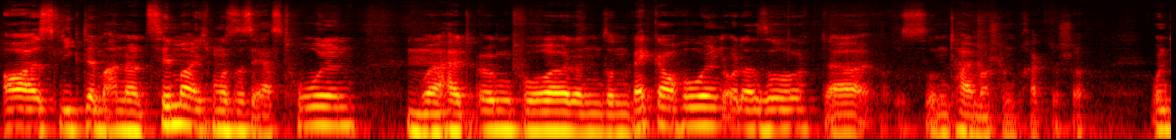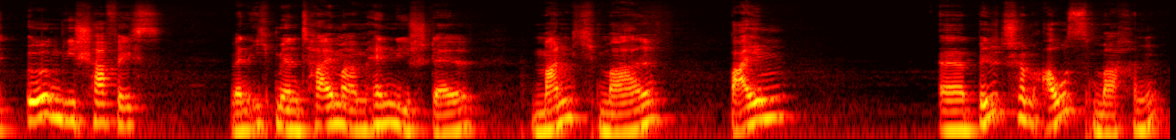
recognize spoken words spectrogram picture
Oh, es liegt im anderen Zimmer, ich muss es erst holen. Mhm. Oder halt irgendwo dann so einen Wecker holen oder so. Da ist so ein Timer schon praktischer. Und irgendwie schaffe ich es, wenn ich mir einen Timer am Handy stelle, manchmal beim äh, Bildschirm ausmachen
